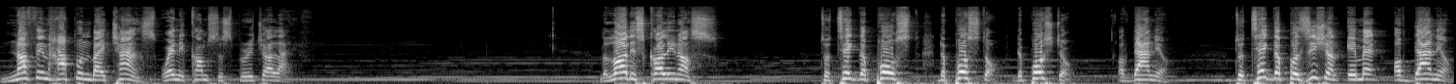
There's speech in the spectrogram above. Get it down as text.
Nothing happened by chance when it comes to spiritual life. The Lord is calling us to take the post, the posture, the posture of Daniel, to take the position, amen, of Daniel,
